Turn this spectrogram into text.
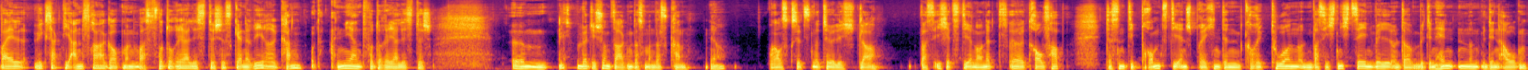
weil, wie gesagt, die Anfrage, ob man was Fotorealistisches generieren kann oder annähernd fotorealistisch, ähm, würde ich schon sagen, dass man das kann. Ja, vorausgesetzt natürlich, klar, was ich jetzt hier noch nicht äh, drauf habe, das sind die Prompts, die entsprechenden Korrekturen und was ich nicht sehen will und mit den Händen und mit den Augen.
